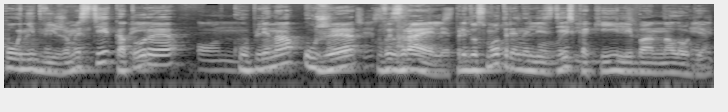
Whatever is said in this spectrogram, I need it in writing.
по недвижимости, которая куплена уже в Израиле? Предусмотрены ли здесь какие-либо налоги?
